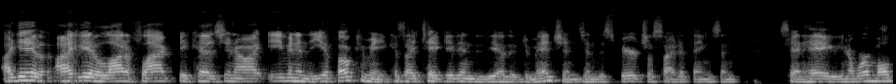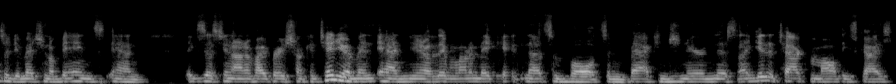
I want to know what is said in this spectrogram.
I get I get a lot of flack because you know I, even in the UFO community because I take it into the other dimensions and the spiritual side of things and saying hey you know we're multidimensional beings and existing on a vibrational continuum and and you know they want to make it nuts and bolts and back engineering this and I get attacked from all these guys.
